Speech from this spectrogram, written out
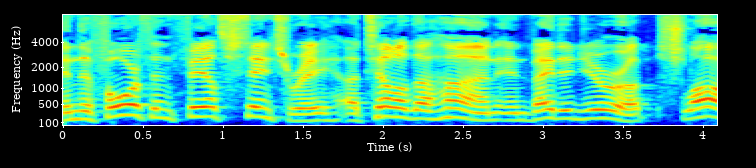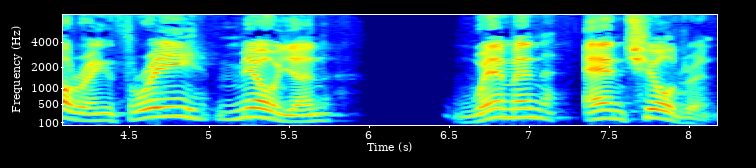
In the fourth and fifth century, Attila the Hun invaded Europe, slaughtering three million women and children.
